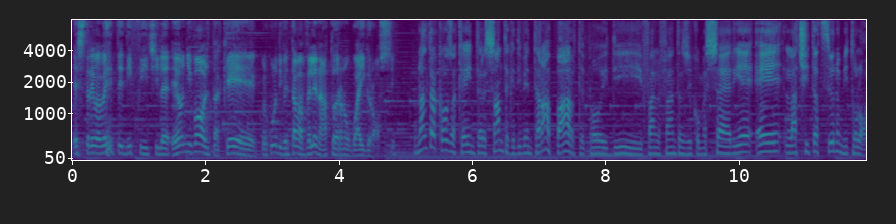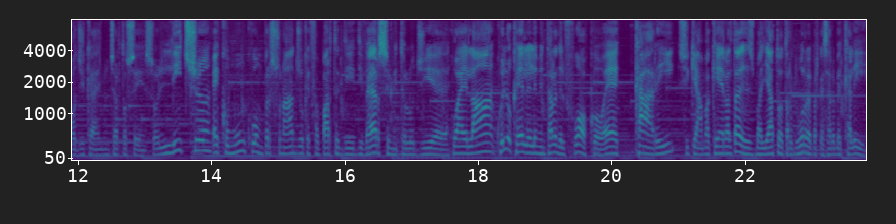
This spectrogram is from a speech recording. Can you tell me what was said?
estremamente difficile e ogni volta che qualcuno diventava avvelenato erano guai grossi. Un'altra cosa che è interessante che diventerà parte poi di Final Fantasy come serie è la citazione mitologica in un certo senso. Il Lich è comunque un personaggio che fa parte di diverse mitologie qua e là. Quello che è l'elementale del fuoco è Kari si chiama, che in realtà è sbagliato a tradurre perché sarebbe Kali,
